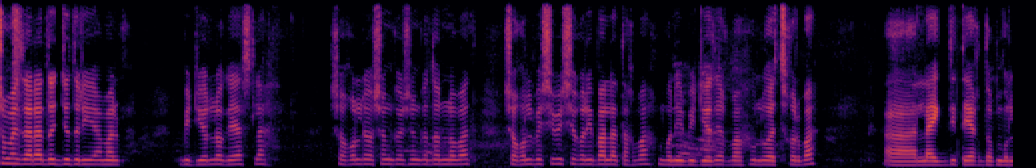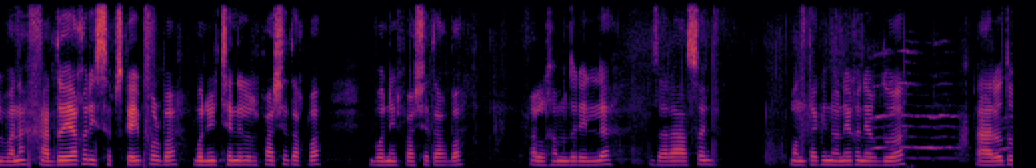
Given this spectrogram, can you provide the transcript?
সময় যারা ধৈর্য ধরি আমার ভিডিওর লগে আসলা, সকলকে অসংখ্য অসংখ্য ধন্যবাদ। সকল বেশি বেশি করে ভালো থাকবা, বনির ভিডিও দেখবা, ফুল ওয়াচ করবা লাইক দিতে একদম বলবা না। আর দয়া করে সাবস্ক্রাইব করবা, বনির চ্যানেলের পাশে থাকবা, বনির পাশে থাকবা। আলহামদুলিল্লাহ। যারা আছেন, মন থাকি অনেক অনেক দোয়া। আরও তো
